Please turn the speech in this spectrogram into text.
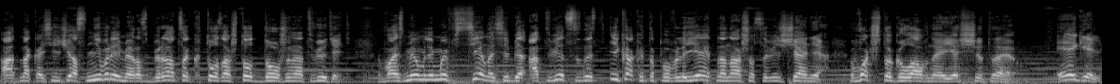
Однако сейчас не время разбираться, кто за что должен ответить. Возьмем ли мы все на себя ответственность и как это повлияет на наше совещание? Вот что главное, я считаю. Эгель,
